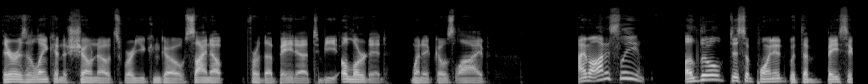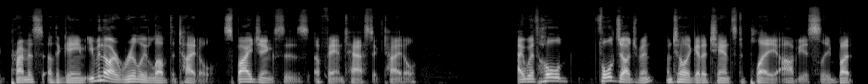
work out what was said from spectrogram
There is a link in the show notes where you can go sign up for the beta to be alerted when it goes live. I'm honestly a little disappointed with the basic premise of the game, even though I really love the title. Spyjinx is a fantastic title. I withhold full judgment until I get a chance to play, obviously, but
